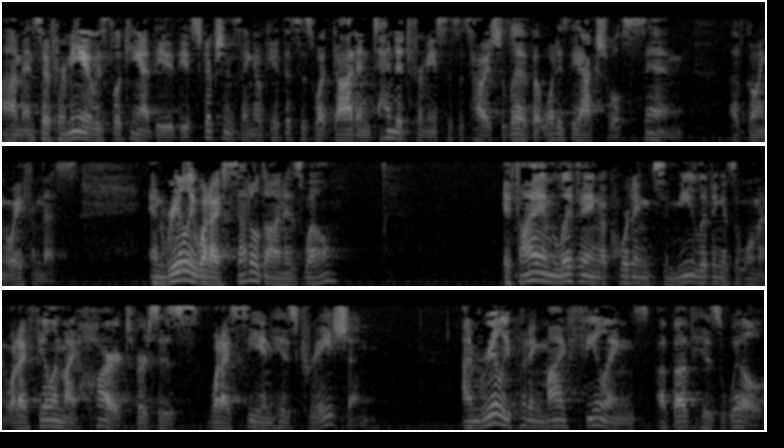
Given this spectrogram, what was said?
Um, and so for me, it was looking at the, the description and saying, okay, this is what God intended for me, so this is how I should live, but what is the actual sin of going away from this? And really, what I settled on is well, if I am living according to me living as a woman, what I feel in my heart versus what I see in His creation, I'm really putting my feelings above His will.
